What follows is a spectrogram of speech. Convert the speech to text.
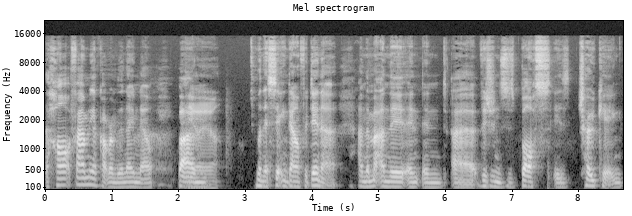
the Hart family I can't remember the name now but um, yeah, yeah. when they're sitting down for dinner and the and the and, and uh, Visions' boss is choking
